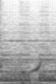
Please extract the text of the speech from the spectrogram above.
Thank you.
